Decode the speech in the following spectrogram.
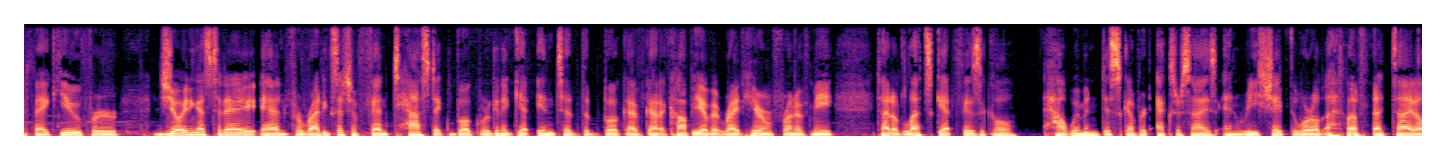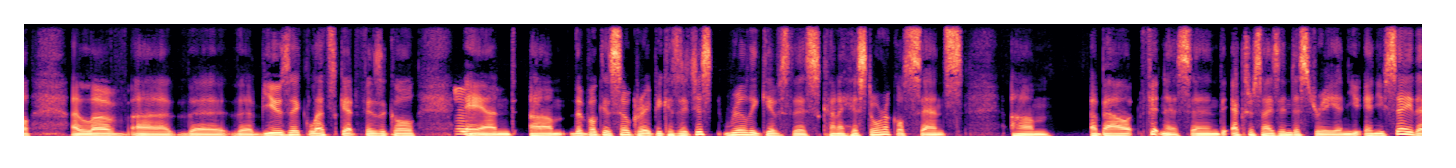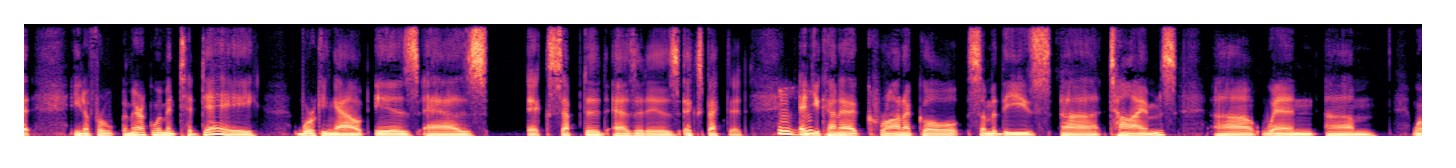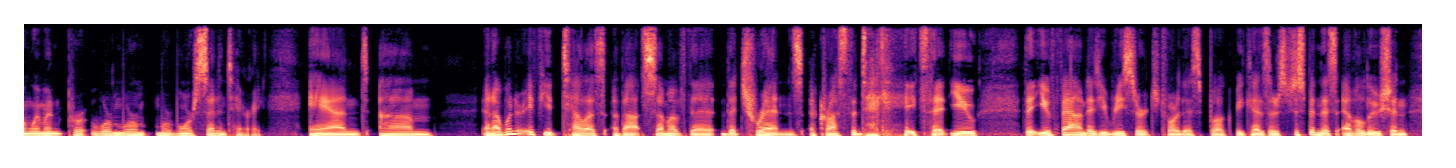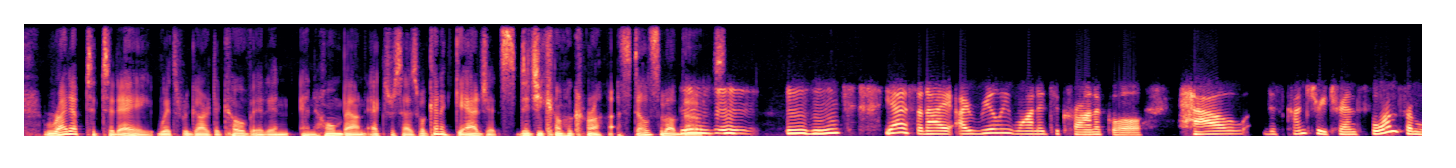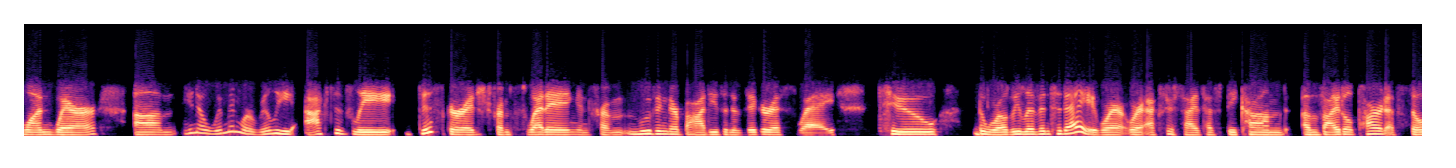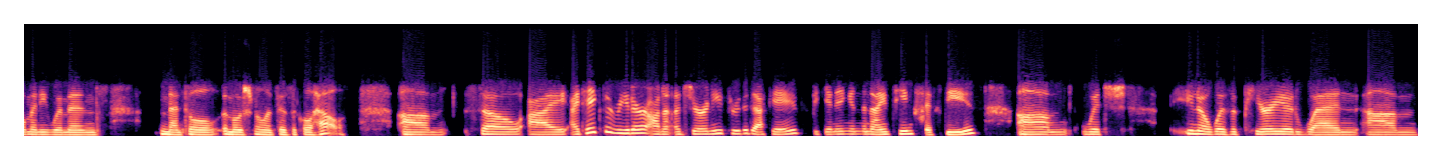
Thank you for joining us today and for writing such a fantastic book. We're going to get into the book. I've got a copy of it right here in front of me titled Let's Get Physical how Women Discovered Exercise and Reshaped the World. I love that title. I love uh, the the music. Let's get physical, mm. and um, the book is so great because it just really gives this kind of historical sense. Um, about fitness and the exercise industry, and you and you say that you know for American women today, working out is as accepted as it is expected. Mm-hmm. And you kind of chronicle some of these uh, times uh, when um, when women per, were more were more sedentary, and um, And I wonder if you'd tell us about some of the, the trends across the decades that you that you found as you researched for this book, because there's just been this evolution right up to today with regard to COVID and, and homebound exercise. What kind of gadgets did you come across? Tell us about those. Mm-hmm. Mm-hmm. Yes, and I, I really wanted to chronicle how this country transformed from one where, um, you know, women were really actively discouraged from sweating and from moving their bodies in a vigorous way to the world we live in today, where, where exercise has become a vital part of so many women's mental, emotional, and physical health. Um, so I, I, take the reader on a, a, journey through the decades, beginning in the 1950s, um, which you know, was a period when um,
